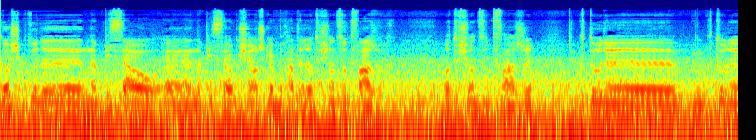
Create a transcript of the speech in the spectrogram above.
gość, który napisał, e, napisał książkę Bohater o tysiącu twarzach, o tysiącu twarzy, który, który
